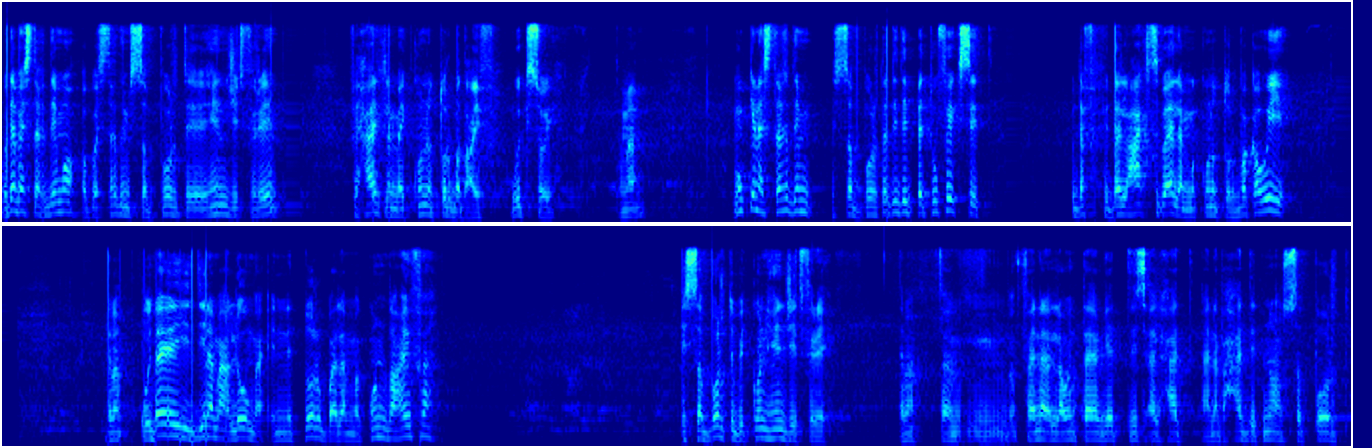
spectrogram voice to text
وده بستخدمه أو بستخدم ال support hinge frame في حالة لما يكون التربة ضعيفة weak soil تمام؟ ممكن أستخدم ال support ات دي تبقى two fixed وده ده العكس بقى لما تكون التربة قوية. تمام؟ وده يدينا معلومة إن التربة لما تكون ضعيفة ال support بتكون hinged frame تمام؟ ف... فأنا لو أنت جيت تسأل حد أنا بحدد نوع ال support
